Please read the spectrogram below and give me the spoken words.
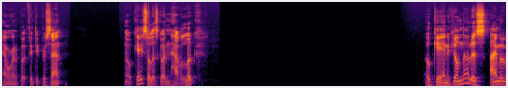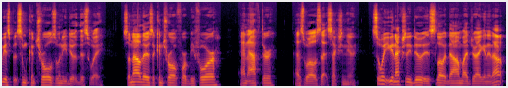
And we're going to put 50%. Okay, so let's go ahead and have a look. Okay, and if you'll notice, iMovie has put some controls when you do it this way. So now there's a control for before and after as well as that section here. So what you can actually do is slow it down by dragging it out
